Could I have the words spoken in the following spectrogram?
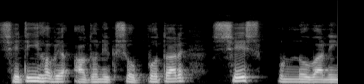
সেটিই হবে আধুনিক সভ্যতার শেষ পুণ্যবাণী।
